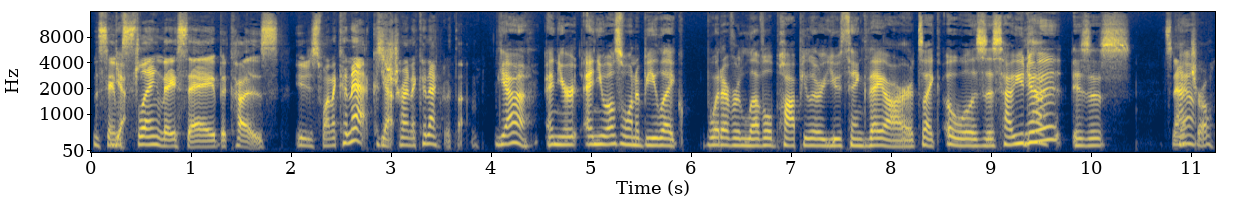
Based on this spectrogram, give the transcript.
the same Yeah. slang they say because you just want to connect. Yeah. You're trying to connect with them. Yeah. And you're and you also want to be like whatever level popular you think they are. It's like, oh well, is this how you do it? Is this It's natural.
